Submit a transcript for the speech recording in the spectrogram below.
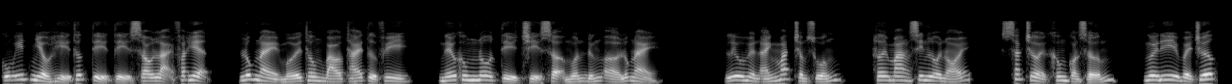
cũng ít nhiều hỉ thức tỷ tỷ sau lại phát hiện, lúc này mới thông báo thái tử phi, nếu không nô tỳ chỉ sợ muốn đứng ở lúc này. Lưu huyền ánh mắt trầm xuống, hơi mang xin lỗi nói, sắc trời không còn sớm, ngươi đi về trước,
